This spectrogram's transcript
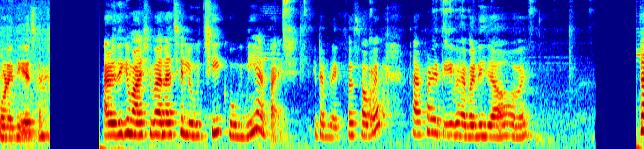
করে দিয়েছে। আর ওইদিকে মাসি বানাচ্ছে লুচি, ঘুগনি আর পায়েস। এটা ব্রেকফাস্ট হবে, তারপরে দিদি ভাই বাড়ি যাওয়া হবে। তা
